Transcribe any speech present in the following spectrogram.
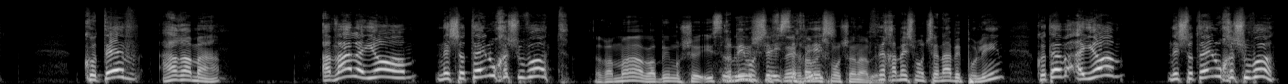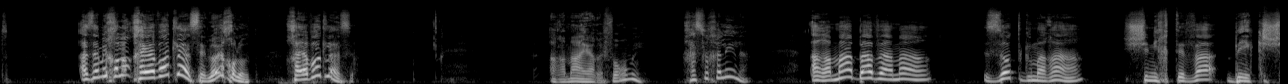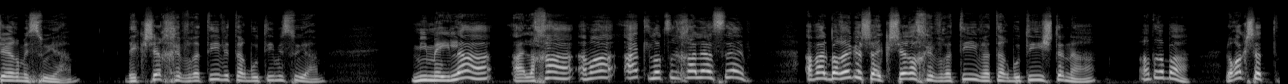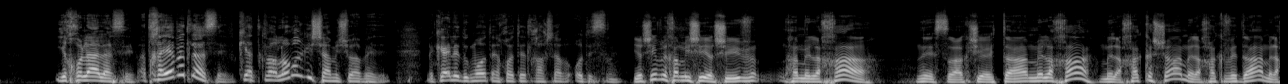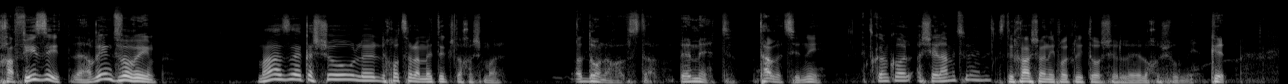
כותב הרמה, אבל היום נשותינו חשובות. רמה רבי משה איסרליש, לפני איסרליש, 500 שנה. לפני בערך. 500 שנה בפולין, כותב, היום נשותינו חשובות. אז הן יכולות, חייבות להסב, לא יכולות, חייבות להסב. הרמה היה רפורמי? חס וחלילה. הרמה בא ואמר, זאת גמרא שנכתבה בהקשר מסוים, בהקשר חברתי ותרבותי מסוים. ממילא ההלכה אמרה, את לא צריכה להסב. אבל ברגע שההקשר החברתי והתרבותי השתנה, אדרבה, לא רק שאת יכולה להסב, את חייבת להסב, כי את כבר לא מרגישה משועבדת. וכאלה דוגמאות אני יכול לתת לך עכשיו עוד 20. ישיב לך מי שישיב, המלאכה נאסרה כשהיא הייתה מלאכה, מלאכה קשה, מלאכה כבדה, מלאכה פיזית, להרים דברים. מה זה קשור ללחוץ על המתג של החשמל? אדון הרב סתיו, באמת, אתה רציני. אז קודם כל, השאלה מצוינת. סליחה שאני פרקליטו של אה, לא חשוב מי. כן.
